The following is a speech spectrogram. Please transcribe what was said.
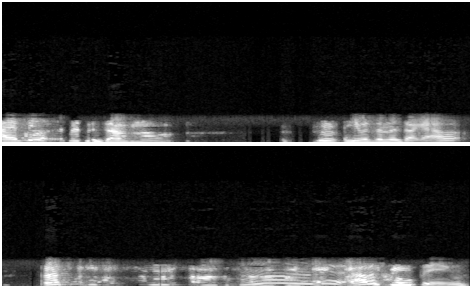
I think- him in the dugout? Hmm, He was in the dugout. That's what I sort saw. him in the dugout, but Oh, I was hoping.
